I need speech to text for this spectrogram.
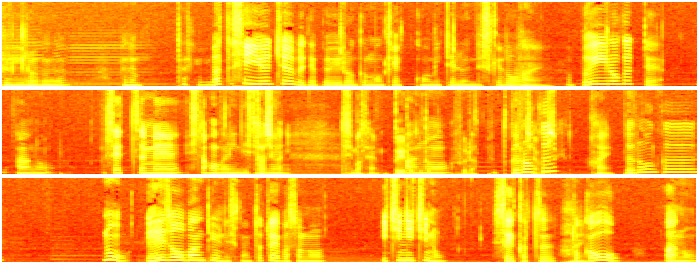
Vlog でも確かに私 YouTube で Vlog も結構見てるんですけど、はい。Vlog ってあの説明した方がいいんですよね。確かに。すいません。Vlog とかフラッとブログ？はい。ブログの映像版っていうんですかね。例えばその一日の生活とかを、あの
